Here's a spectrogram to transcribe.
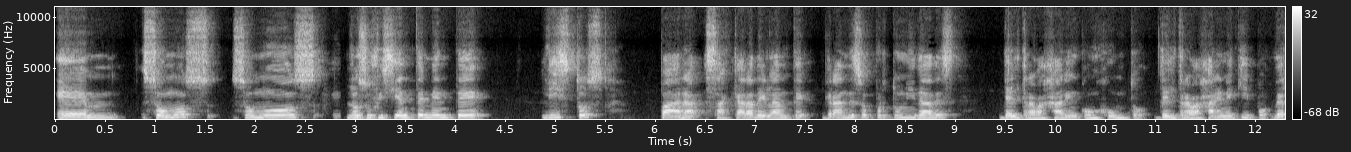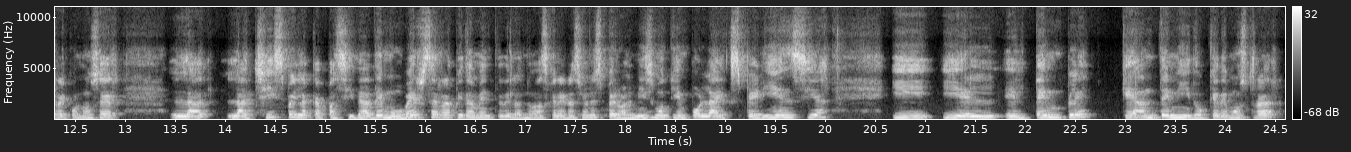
em, somos, somos lo suficientemente listos para sacar adelante grandes oportunidades del trabajar en conjunto, del trabajar en equipo, de reconocer la, chispa y la capacidad de moverse rápidamente de las nuevas generaciones, pero al mismo tiempo la experiencia y, el, el temple que han tenido que demostrar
